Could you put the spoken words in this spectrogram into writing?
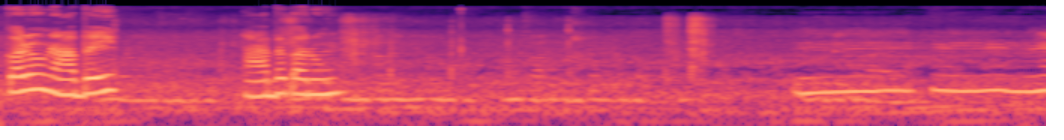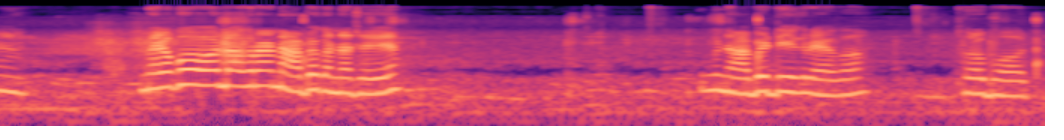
करूँ नहा नहा करूँ। मेरे को लग रहा है नहा करना चाहिए। नहा ठीक रहेगा थोड़ा बहुत।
